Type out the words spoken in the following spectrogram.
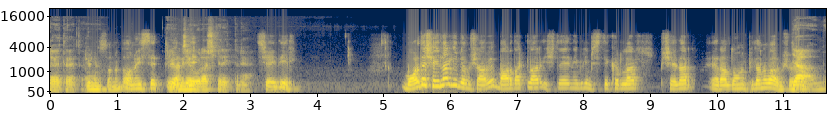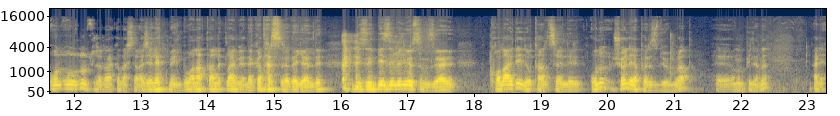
Evet evet. Günün O sonunda onu hissettiriyor. Yani ince bir uğraş gerektiriyor. şey değil. Bu arada şeyler geliyormuş abi. Bardaklar işte ne bileyim stickerlar bir şeyler herhalde onun planı varmış. Öyle. Ya on- uzun sürer arkadaşlar acele etmeyin. Bu anahtarlıklar bile ne kadar sürede geldi. Bizi bizi biliyorsunuz yani. Kolay değil o tarz şeyleri. Onu şöyle yaparız diyor Murat. Ee, onun planı. Hani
